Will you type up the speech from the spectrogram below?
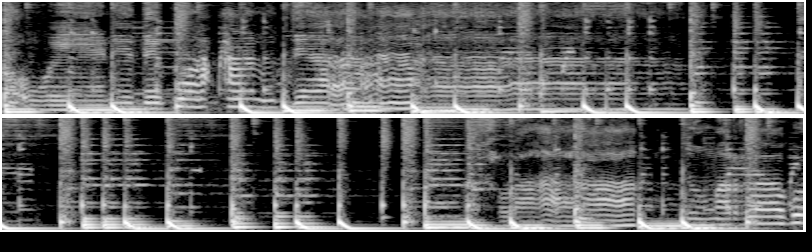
haweenedeg waxaan daa akhlaaq dumar lagu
